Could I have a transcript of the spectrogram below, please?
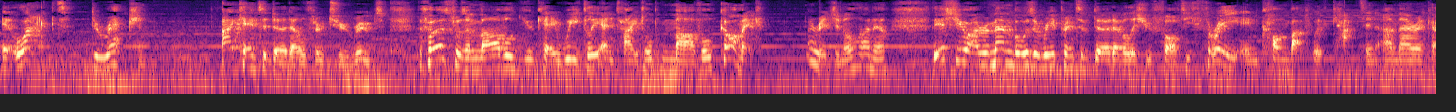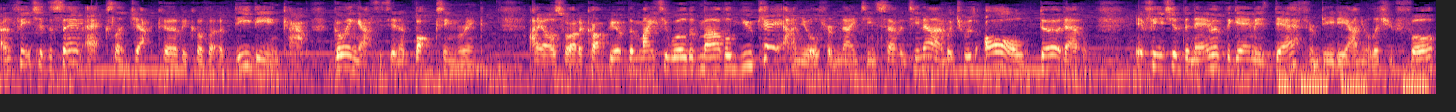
It lacked direction. I came to Daredevil through two routes. The first was a Marvel UK weekly entitled Marvel Comic. Original, I know. The issue I remember was a reprint of Daredevil issue 43 in combat with Captain America and featured the same excellent Jack Kirby cover of DD and Cap going at it in a boxing ring. I also had a copy of the Mighty World of Marvel UK annual from 1979, which was all Daredevil. It featured the name of the game is Death from DD Annual Issue 4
